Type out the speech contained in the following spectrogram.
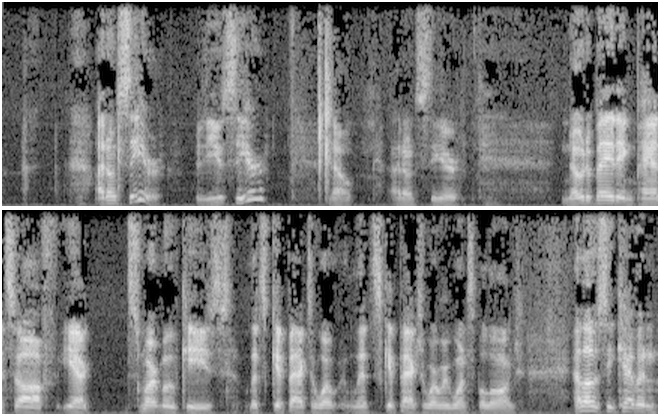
I don't see her. Do you see her? No, I don't see her. No debating, pants off. Yeah, smart move keys. Let's get back to what let's get back to where we once belonged. Hello, see Kevin,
